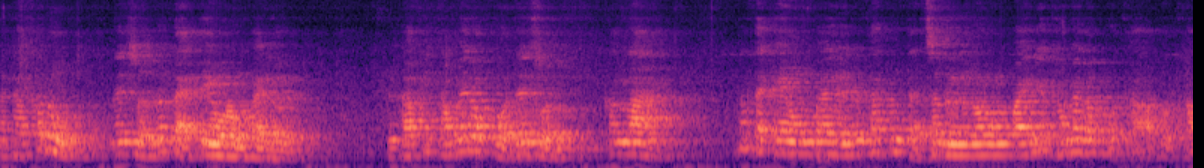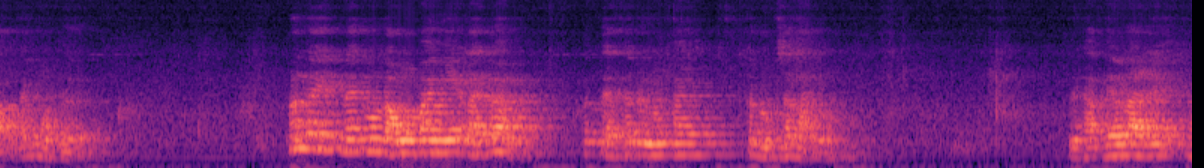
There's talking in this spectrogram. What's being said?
นะครับกระดูกในส่วนตั้งแต่เอวลงไปเลยนะครับที่ทำให้เราปวดในส่วนข้างล่างตั้งแต่เอวลงไปเลยนะครับตั้งแต่สะดือเราลงไปเนี่ยทำให้เราปวดขาปวดเข่าได้หมดเลยเพราะในในตัวเราลงไปมีอะไรบ้างตั้งแต่สะดือลงไปกระดูกสันหลังนะครับเดี๋ยวรายละเอียด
